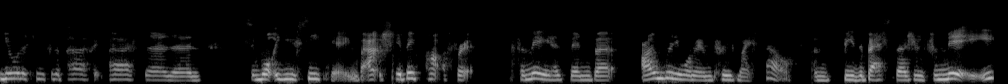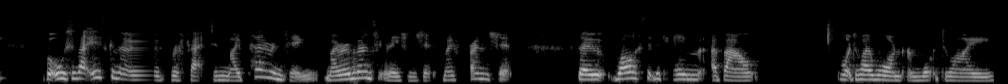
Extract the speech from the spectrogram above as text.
you're looking for the perfect person, and so what are you seeking? But actually, a big part for it for me has been, but I really want to improve myself and be the best version for me. But also, that is going to reflect in my parenting, my romantic relationships, my friendships. So, whilst it became about what do I want and what do I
